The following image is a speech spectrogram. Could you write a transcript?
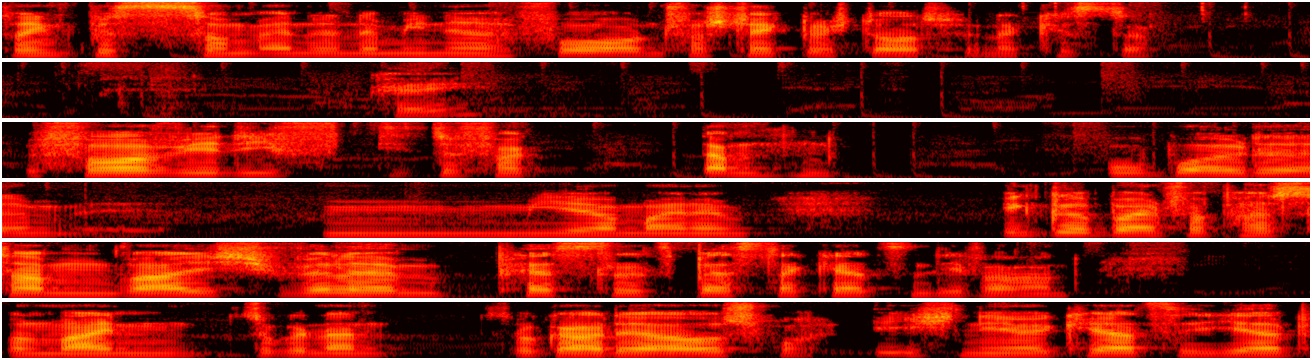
Dringt bis zum Ende der Mine vor und versteckt euch dort in der Kiste. Okay. Bevor wir die, diese verdammten Kobolde mir meinem Winkelbein verpasst haben, war ich Wilhelm Pestels bester Kerzenlieferant. Von meinen sogenannten, sogar der Ausspruch, ich nehme Kerze, yep,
